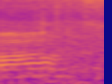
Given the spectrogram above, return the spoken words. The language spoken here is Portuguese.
有啊。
